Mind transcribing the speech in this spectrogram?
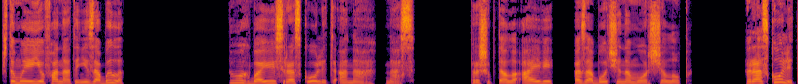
что мы ее фанаты, не забыла?» «Ох, боюсь, расколет она нас», — прошептала Айви, озабоченно морща лоб. «Расколет,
